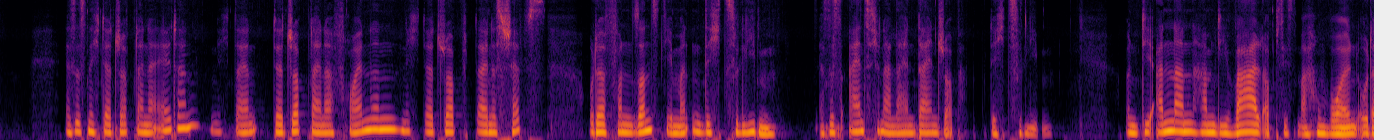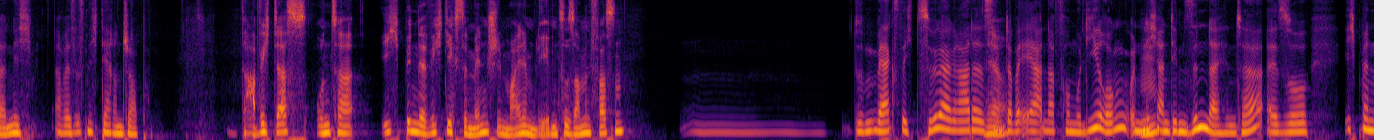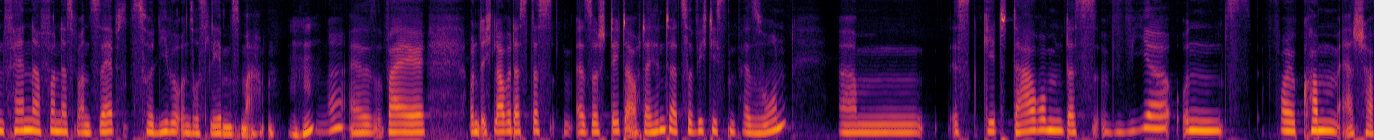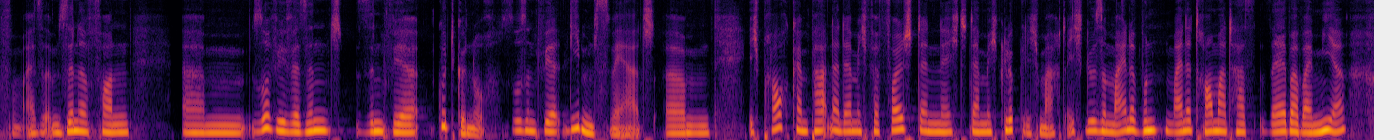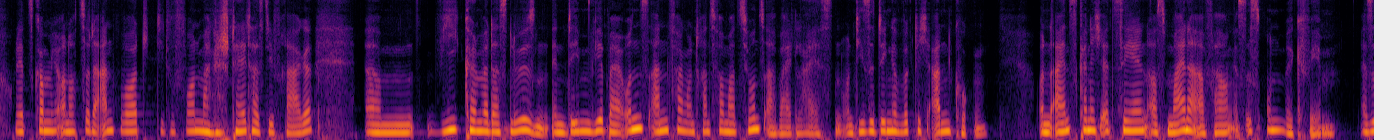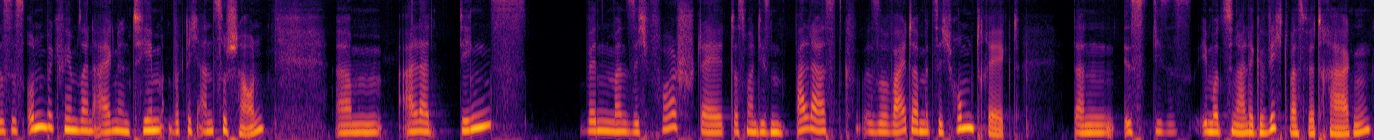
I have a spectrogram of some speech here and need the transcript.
Es ist nicht der Job deiner Eltern, nicht dein, der Job deiner Freundin, nicht der Job deines Chefs oder von sonst jemandem, dich zu lieben. Es ist einzig und allein dein Job, dich zu lieben. Und die anderen haben die Wahl, ob sie es machen wollen oder nicht. Aber es ist nicht deren Job. Darf ich das unter Ich bin der wichtigste Mensch in meinem Leben zusammenfassen? Du merkst, ich zögere gerade, es ja. hängt aber eher an der Formulierung und mhm. nicht an dem Sinn dahinter. Also ich bin ein Fan davon, dass wir uns selbst zur Liebe unseres Lebens machen. Mhm. Ne? Also, weil, und ich glaube, dass das, also steht da auch dahinter zur wichtigsten Person. Ähm, es geht darum, dass wir uns vollkommen erschaffen. Also im Sinne von, ähm, so wie wir sind, sind wir gut genug. So sind wir liebenswert. Ähm, ich brauche keinen Partner, der mich vervollständigt, der mich glücklich macht. Ich löse meine Wunden, meine Traumata selber bei mir. Und jetzt komme ich auch noch zu der Antwort, die du vorhin mal gestellt hast, die Frage. Ähm, wie können wir das lösen? Indem wir bei uns anfangen und Transformationsarbeit leisten und diese Dinge wirklich angucken. Und eins kann ich erzählen aus meiner Erfahrung, es ist unbequem. Also es ist unbequem, seine eigenen Themen wirklich anzuschauen. Ähm, allerdings, wenn man sich vorstellt, dass man diesen Ballast so weiter mit sich rumträgt, dann ist dieses emotionale Gewicht, was wir tragen,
